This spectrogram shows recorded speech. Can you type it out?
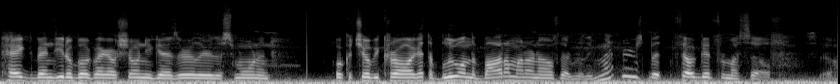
pegged bandito bug like I was showing you guys earlier this morning. Okeechobee crawl. I got the blue on the bottom. I don't know if that really matters, but felt good for myself. So,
